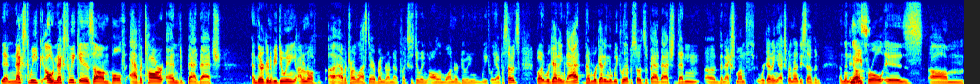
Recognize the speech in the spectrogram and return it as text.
yeah, next week. Oh, next week is um both Avatar and Bad Batch, and they're going to be doing. I don't know if uh, Avatar: The Last Airbender on Netflix is doing all in one or doing weekly episodes, but we're getting that. Then we're getting the weekly episodes of Bad Batch. Then uh, the next month we're getting X Men '97, and then Yes. April is um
